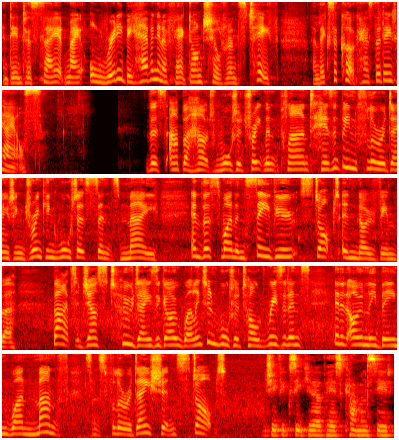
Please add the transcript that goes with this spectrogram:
And dentists say it may already be having an effect on children's teeth. Alexa Cook has the details. This Upper Hutt water treatment plant hasn't been fluoridating drinking water since May, and this one in Seaview stopped in November. But just two days ago, Wellington Water told residents it had only been one month since fluoridation stopped. Chief Executive has come and said,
